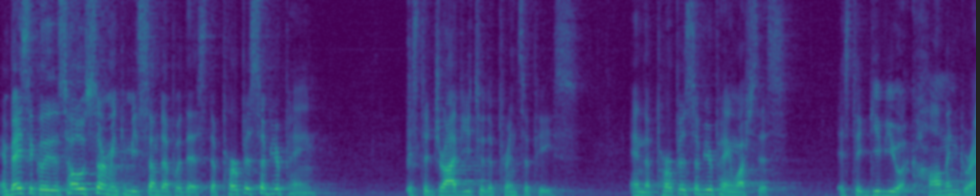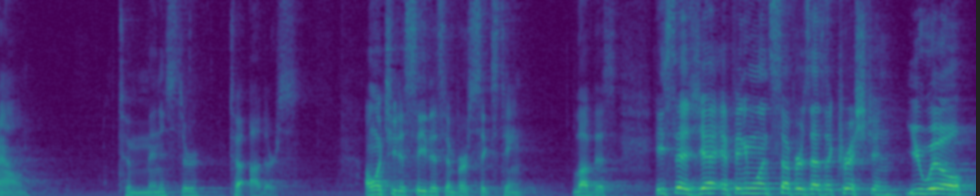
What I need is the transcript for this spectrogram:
And basically, this whole sermon can be summed up with this the purpose of your pain is to drive you to the Prince of Peace. And the purpose of your pain, watch this, is to give you a common ground to minister to others. I want you to see this in verse 16. Love this. He says, Yet if anyone suffers as a Christian, you will.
